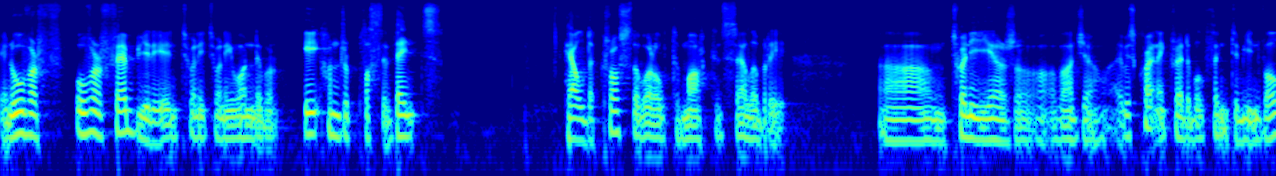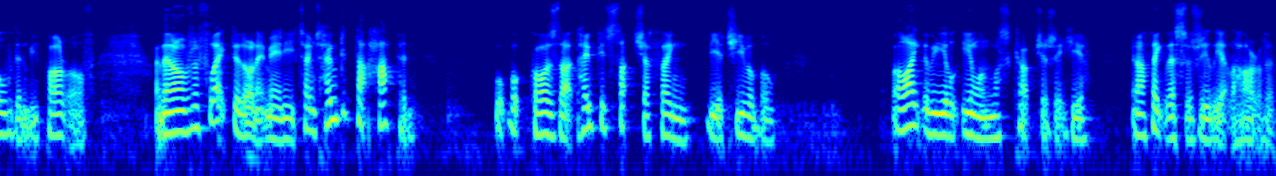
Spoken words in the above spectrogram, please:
In over, over February in 2021, there were 800 plus events held across the world to mark and celebrate um, 20 years of, of, Agile. It was quite an incredible thing to be involved in and be part of. And then I've reflected on it many times. How did that happen? What, what caused that? How could such a thing be achievable? I like the way Elon Musk captures it here. And I think this is really at the heart of it.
